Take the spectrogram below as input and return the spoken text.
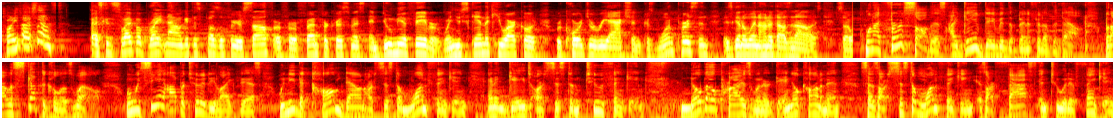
25 cents. You guys can swipe up right now and get this puzzle for yourself or for a friend for Christmas. And do me a favor, when you scan the QR code, record your reaction because one person is gonna win $100,000. So when I first saw this, I gave David the benefit of the doubt, but I was skeptical as well. When we see an opportunity like this, we need to calm down our system one thinking and engage our system two thinking. Nobel Prize winner Daniel Kahneman says our system one thinking is our fast, intuitive thinking,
